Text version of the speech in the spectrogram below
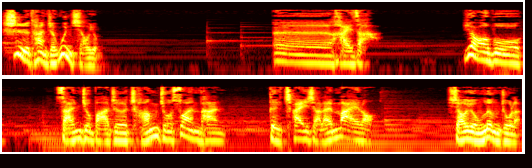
试探着问小勇：“呃，孩子，要不咱就把这长久算盘给拆下来卖了？”小勇愣住了，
